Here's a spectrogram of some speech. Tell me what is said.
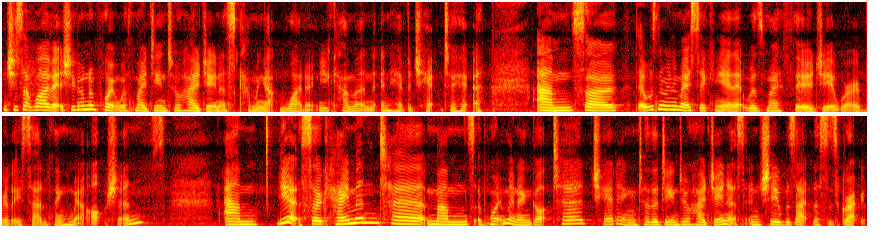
and she's like, well, I've actually got an appointment with my dental hygienist coming up. Why don't you come in and have a chat to her? Um, so that wasn't really my second year. That was my third year where I really started thinking about options. Um, yeah, so came into mum's appointment and got to chatting to the dental hygienist, and she was like, "This is great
